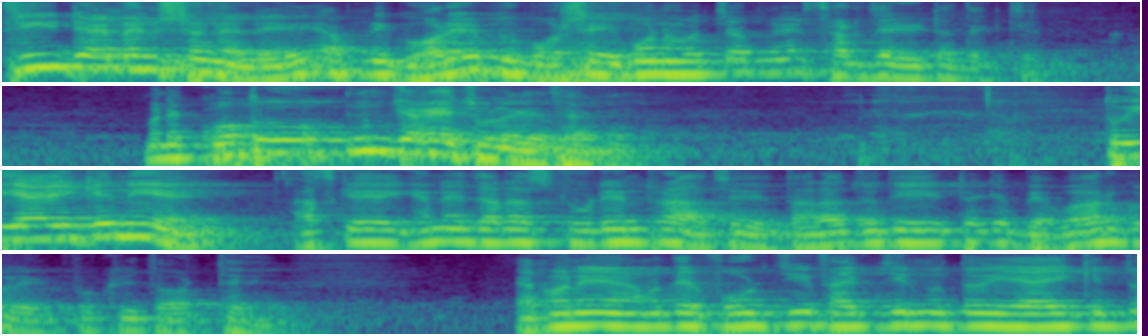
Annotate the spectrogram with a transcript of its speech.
থ্রি ডাইমেনশনালে আপনি ঘরে বসে মনে হচ্ছে আপনি সার্জারিটা দেখছেন মানে কত, কোন জায়গায় চলে গেছে এখন? তো এআইকে নিয়ে, আজকে এখানে যারা স্টুডেন্টরা আছে, তারা যদি এটাকে ব্যবহার করে প্রকৃত অর্থে, এখন আমাদের ফোর জি ফাইভ জির মধ্যে এআই কিন্তু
